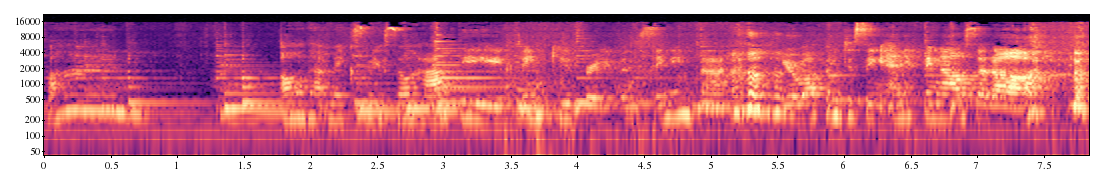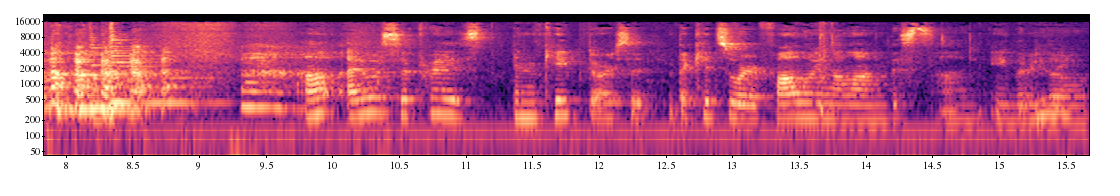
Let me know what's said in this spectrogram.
Fun. Oh, that makes me so happy. Thank you for even singing that. You're welcome to sing anything else at all. Uh, I was surprised in Cape Dorset. The kids were following along this song, even Really? though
